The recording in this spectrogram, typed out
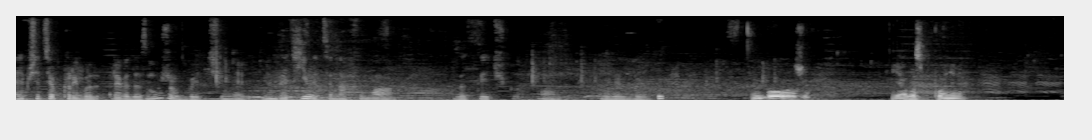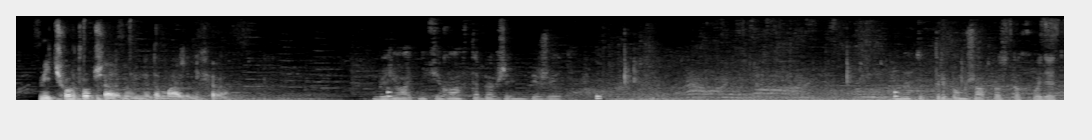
А я б ще цього привода, привода зможу вбити чи ні? Він блядь, на фула. Затичку. О, я любив. Боже. Я вас понял. Мій чорт вообще ну, не дамаже ніхера. Блядь, ніфіга в тебе вже він біжить. У мене тут три бомжа просто ходять.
